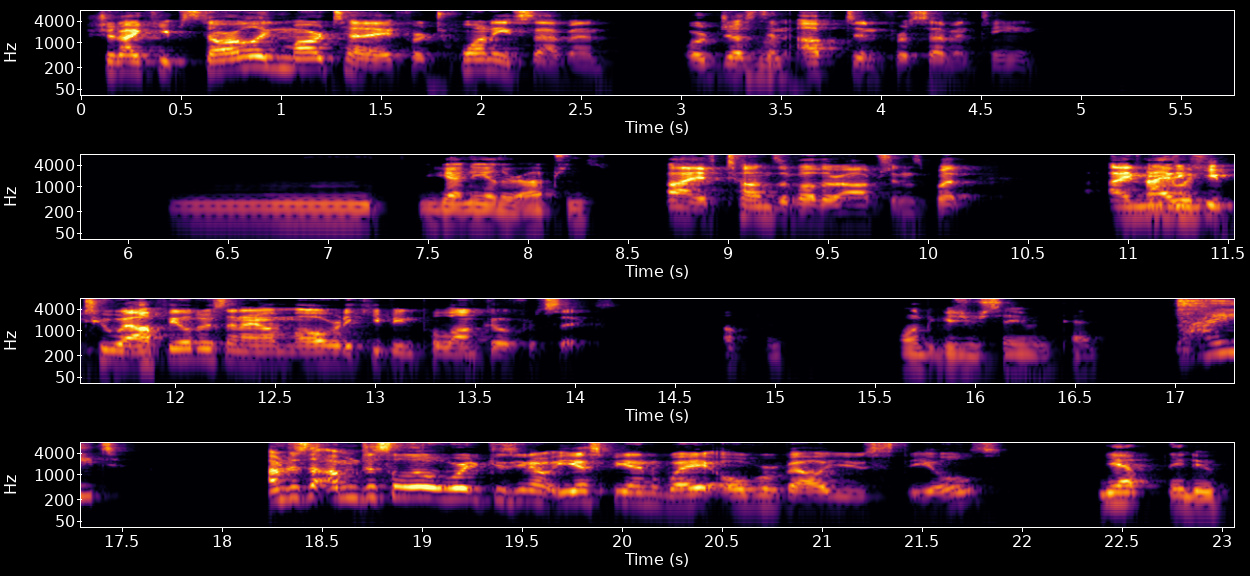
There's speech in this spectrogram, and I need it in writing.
should I keep Starling Marte for 27 or Justin Mm-hmm. Upton for 17? Mm, you got any other options? I have tons of other options, but I need I to would- keep two outfielders, and I'm already keeping Polanco for six. Upton. Only because you're saving 10. Right? I'm just I'm just a little worried because you know ESPN way overvalues steals. Yep, they do.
